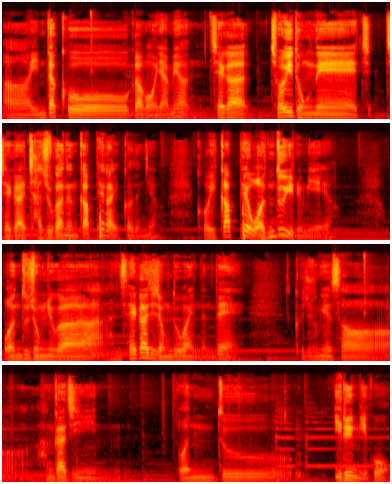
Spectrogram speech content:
어, 인다코가 뭐냐면, 제가, 저희 동네에 제, 제가 자주 가는 카페가 있거든요. 거기 카페 원두 이름이에요. 원두 종류가 한 세 가지 정도가 있는데, 그 중에서 한 가지인 원두 이름이고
